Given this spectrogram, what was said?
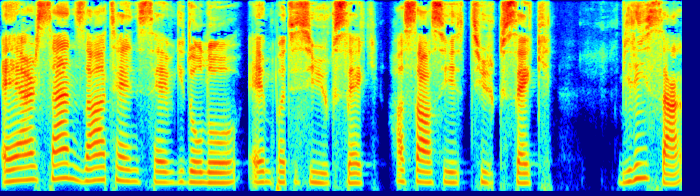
Eğer sen zaten sevgi dolu, empatisi yüksek, hassasiyeti yüksek biriysen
